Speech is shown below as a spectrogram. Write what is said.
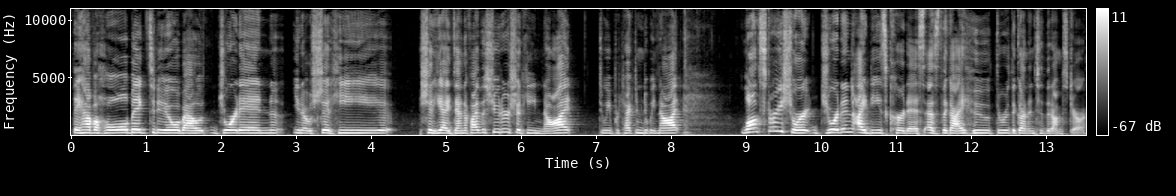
they have a whole big to do about Jordan. You know, should he should he identify the shooter? Should he not? Do we protect him? Do we not? Long story short, Jordan IDs Curtis as the guy who threw the gun into the dumpster.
